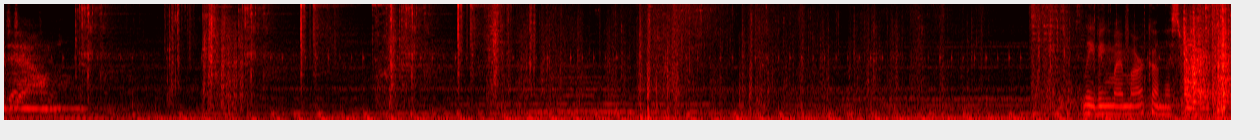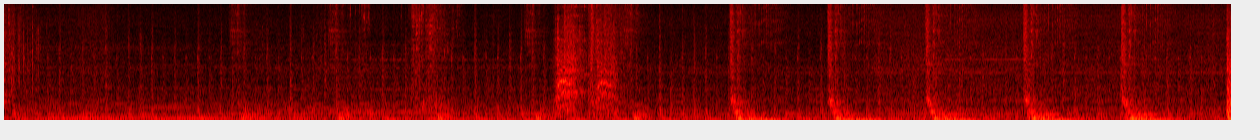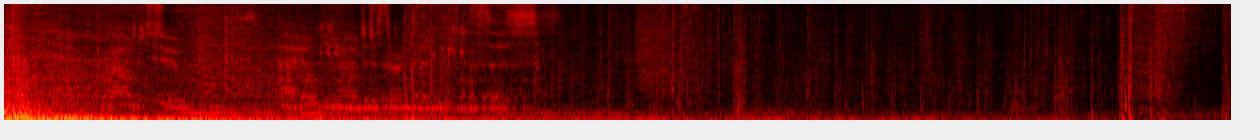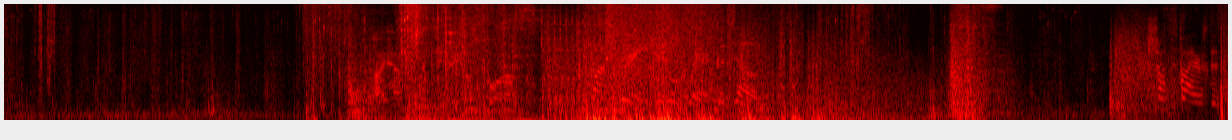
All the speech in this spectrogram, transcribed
are down. Leaving my mark on this one. I have the materials for us. Three, visual clear. Good tone. Shots fires this.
